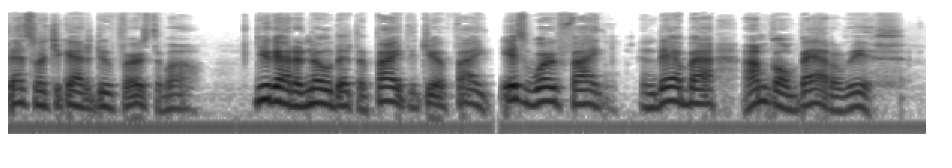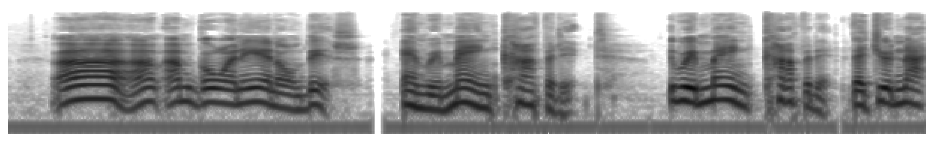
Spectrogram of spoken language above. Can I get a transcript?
That's what you got to do first of all. You got to know that the fight that you're fighting is worth fighting. And thereby, I'm going to battle this. Ah, I'm going in on this. And remain confident. Remain confident that you're not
